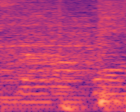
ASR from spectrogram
myself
